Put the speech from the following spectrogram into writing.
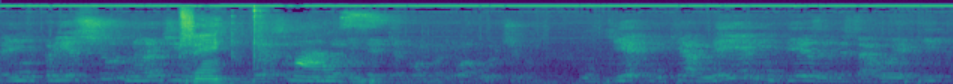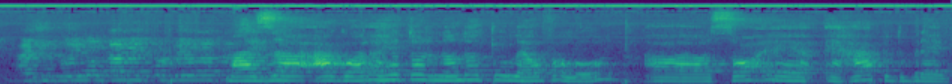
É impressionante Sim. isso. Mas- que a gente acompanhou, a última, o que, o que a meia limpeza desse arroio aqui ajudou e não dá mais problema na Mas ah, agora, retornando ao que o Léo falou, ah, só é, é rápido, breve,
